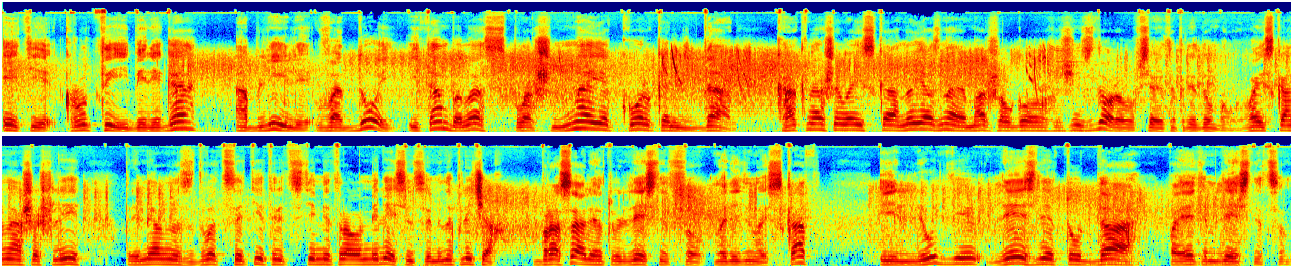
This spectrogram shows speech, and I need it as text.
эти крутые берега облили водой, и там была сплошная корка льда. Как наши войска? Ну, я знаю, маршал Голос очень здорово все это придумал. Войска наши шли примерно с 20-30 метровыми лестницами на плечах. Бросали эту лестницу на ледяной скат, и люди лезли туда, по этим лестницам.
